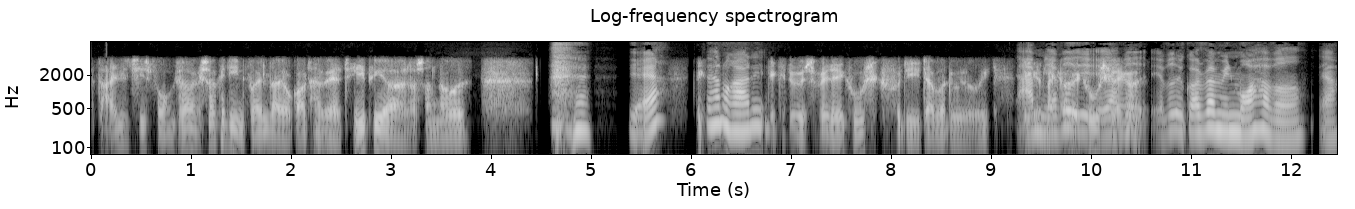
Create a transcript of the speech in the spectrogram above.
et dejligt tidspunkt. Så, så kan dine forældre jo godt have været hippier eller sådan noget. Ja, det har du ret i. Det kan du jo selvfølgelig ikke huske, fordi der var du jo ikke. Jamen, jeg jo ved, ikke jeg, ved, jeg ved jo godt, hvad min mor har været. Ja.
